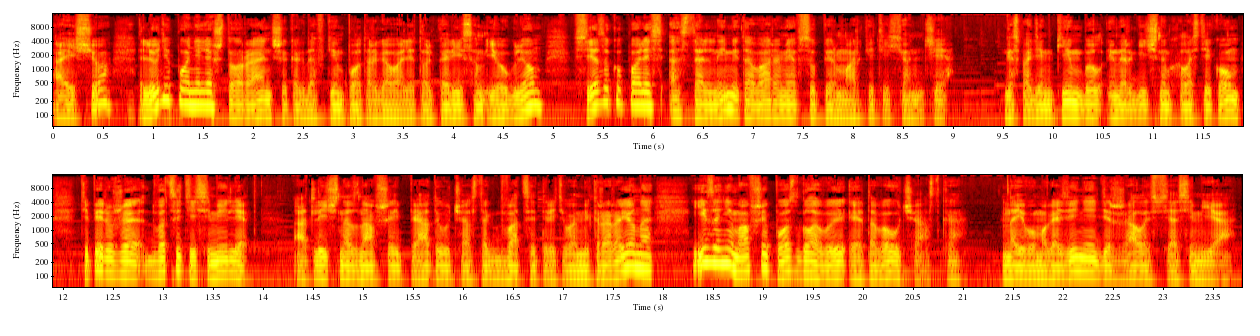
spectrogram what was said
А еще люди поняли, что раньше, когда в Кимпо торговали только рисом и углем, все закупались остальными товарами в супермаркете Хёнджи. Господин Ким был энергичным холостяком, теперь уже 27 лет, отлично знавший пятый участок 23-го микрорайона и занимавший пост главы этого участка. На его магазине держалась вся семья –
